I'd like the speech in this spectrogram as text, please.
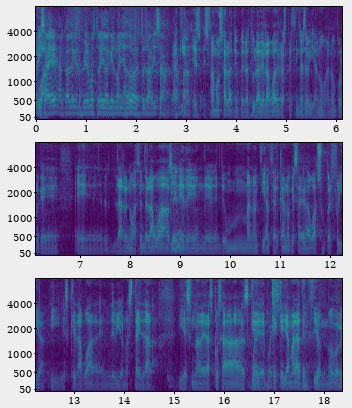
se agua. avisa, ¿eh? Alcalde, que nos hubiéramos traído aquí el bañador. Esto se avisa, Aquí caramba. es, es famosa la temperatura del agua de las piscinas de Villanueva, ¿no? Porque eh, la renovación del agua Sí. viene de, de- de un manantial cercano que sale el agua súper fría y es que el agua de Villanueva está helada. Y es una de las cosas que, Bueno, pues- que- que llama la atención, ¿no? Eh, Porque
